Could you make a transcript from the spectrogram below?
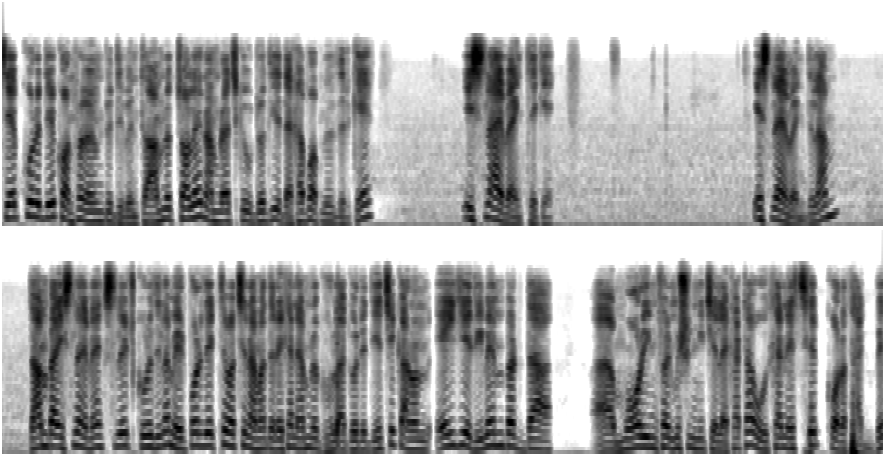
সেভ করে দিয়ে কনফার্ম দিবেন। তো আমরা চলেন, আমরা আজকে উড্রো দিয়ে দেখাবো আপনাদেরকে ইসলামী ব্যাংক থেকে ইসলামী ব্যাংক দিলাম। আমরা ইসলামী ব্যাংক সিলেক্ট করে দিলাম। এরপরে দেখতে পাচ্ছেন আমাদের এখানে আমরা ঘোলা করে দিয়েছি। কারণ এই যে রিমেম্বার দ্য মোর ইনফরমেশন নিচে লেখাটা, ওইখানে সেভ করা থাকবে।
